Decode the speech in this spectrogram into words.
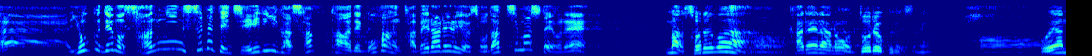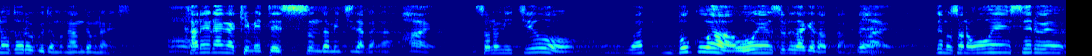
へえよくでも3人すべて J リーガーサッカーでご飯食べられるように育ちましたよね。まあ、それはうん。彼らの努力ですね、はあ。親の努力でも何でもないです、うん。彼らが決めて進んだ道だから、はい。その道をわ僕は応援するだけだったんで、はい。でもその応援してる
